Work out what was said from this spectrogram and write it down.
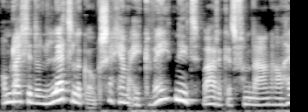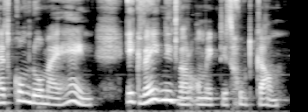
Omdat je dan letterlijk ook zegt: ja, maar ik weet niet waar ik het vandaan haal. Het komt door mij heen. Ik weet niet waarom ik dit goed kan.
